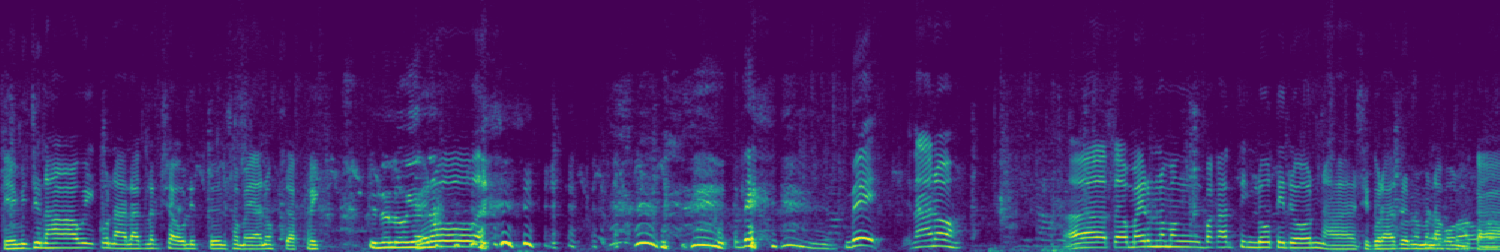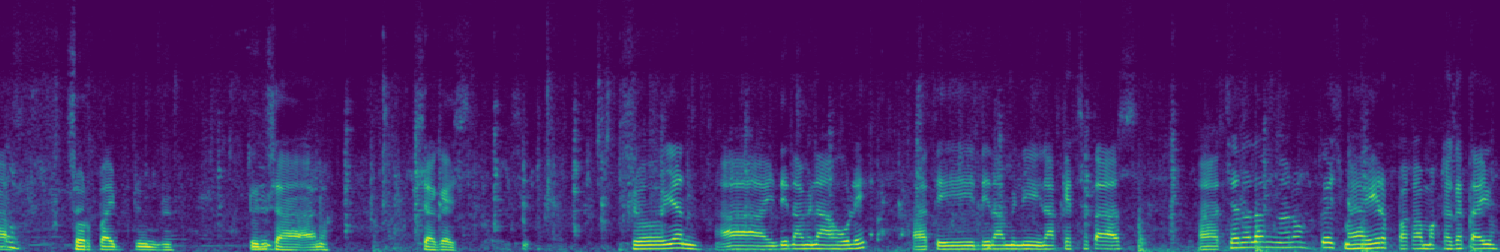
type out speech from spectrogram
Kaya medyo nahawi ko, nalaglag siya ulit dun sa may ano, sa creek. Tinuluyan. Pero Hindi, hindi, na ano. At ah, mayroon namang bakanting lote doon. Ah, sigurado naman ako maka-survive dun, dun sa ano, siya guys. So yan, ah, hindi namin nahuli at hindi namin inakit sa taas. At yan na lang ano guys, mahirap baka makagat tayo.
